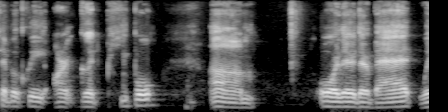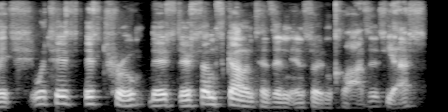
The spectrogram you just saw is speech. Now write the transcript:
typically aren't good people, um, or they're they're bad, which which is is true. There's there's some skeletons in, in certain closets, yes.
